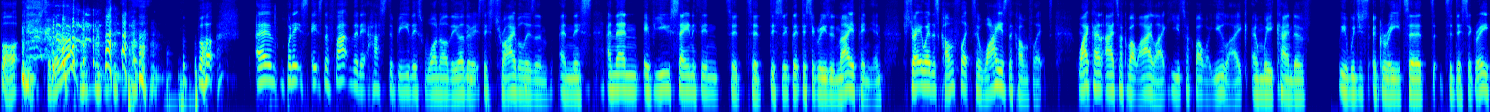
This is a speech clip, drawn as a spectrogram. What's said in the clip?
but to but um but it's it's the fact that it has to be this one or the other it's this tribalism and this and then if you say anything to to dis- that disagrees with my opinion straight away there's conflict. So why is the conflict why can't i talk about what i like? You talk about what you like and we kind of we would just agree to, to to disagree.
